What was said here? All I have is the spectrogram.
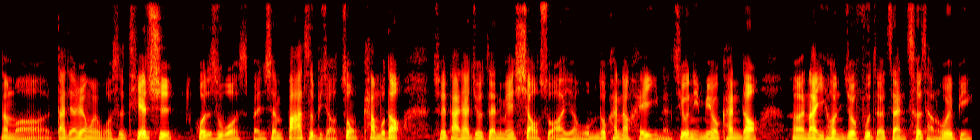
那么大家认为我是铁齿，或者是我本身八字比较重，看不到，所以大家就在那边笑说：“哎呀，我们都看到黑影了，只有你没有看到。”呃，那以后你就负责站车场的卫兵。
